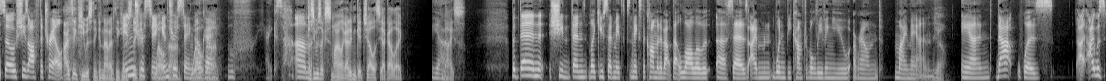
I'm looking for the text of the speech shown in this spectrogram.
So she's off the trail. I think he was thinking that. I think he was interesting thinking, well interesting done, well okay done. oof yikes um Because he was like smiling. I didn't get jealousy. I got like yeah nice. but then she then like you said makes makes the comment about that lala uh, says i wouldn't be comfortable leaving you around my man Yeah. and that was I, I was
